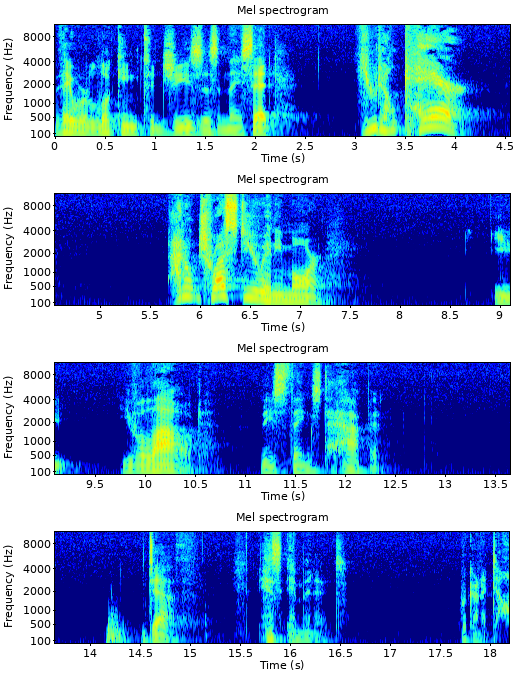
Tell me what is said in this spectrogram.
They were looking to Jesus and they said, You don't care. I don't trust you anymore. You, you've allowed these things to happen. Death is imminent. We're going to die.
